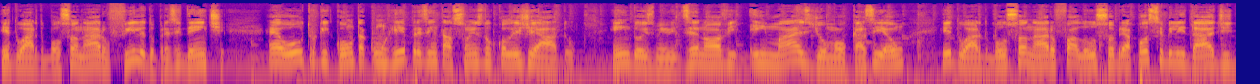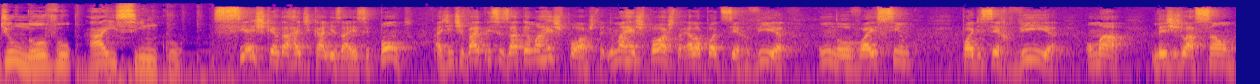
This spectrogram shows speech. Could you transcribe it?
Eduardo Bolsonaro, filho do presidente, é outro que conta com representações no colegiado. Em 2019, em mais de uma ocasião, Eduardo Bolsonaro falou sobre a possibilidade de um novo AI-5. Se a esquerda radicalizar esse ponto, a gente vai precisar ter uma resposta. E uma resposta, ela pode ser via um novo AI-5, pode ser via uma legislação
